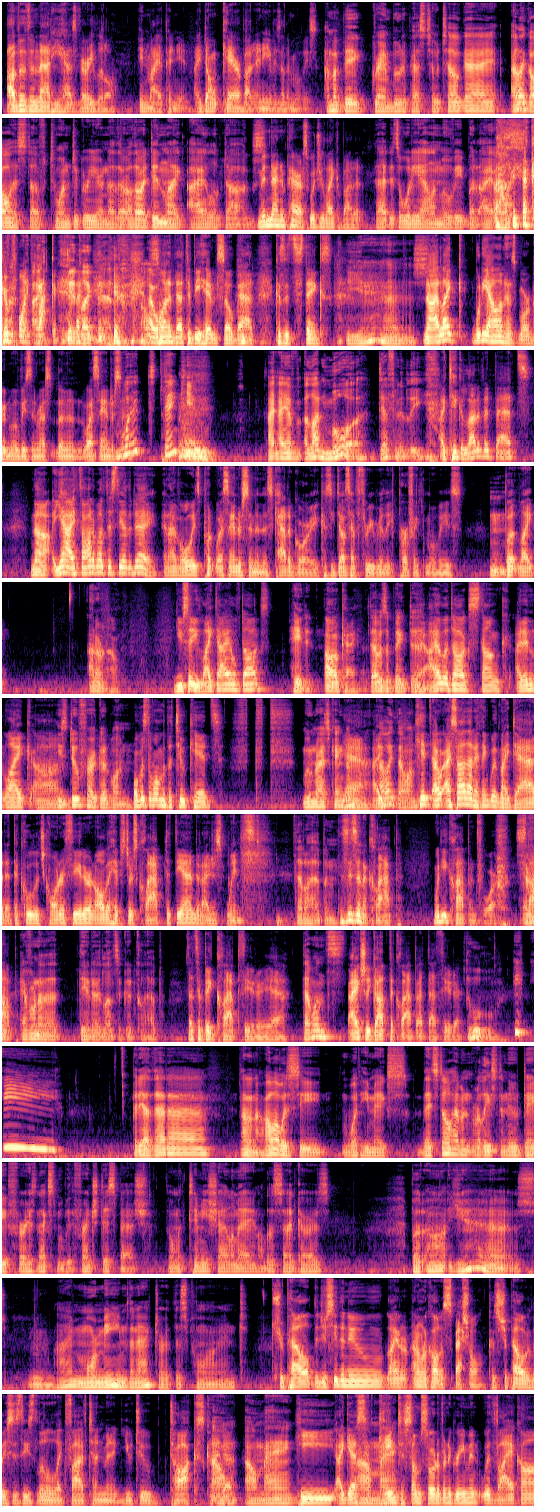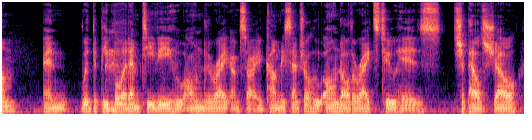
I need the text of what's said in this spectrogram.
Other than that, he has very little, in my opinion. I don't care about any of his other movies. I'm a big Grand Budapest Hotel guy. I like all his stuff to one degree or another, although I didn't like Isle of Dogs. Midnight in Paris, what'd you like about it? that is a Woody Allen movie, but I also yeah, good point. I Fuck. did like that. I wanted that to be him so bad because it stinks. Yes. No, I like Woody Allen has more good movies than, rest, than Wes Anderson. What? Thank you. I, I have a lot more, definitely. I take a lot of at bats. Nah, yeah, I thought about this the other day, and I've always put Wes Anderson in this category because he does have three really perfect movies. Hmm. But like, I don't know. You said you liked Isle of Dogs? Hated. Oh, okay. That was a big day. Yeah, Isle of Dogs stunk. I didn't like. Um, He's due for a good one. what was the one with the two kids? Moonrise Kingdom. Yeah, I, like that one. Kids, I, I saw that I think with my dad at the Coolidge Corner Theater, and all the hipsters clapped at the end, and I just winced. That'll happen. This isn't a clap. What are you clapping for? Every- Stop. everyone in the theater loves a good clap. That's a big clap theater. Yeah. That one's I actually got the clap at that theater. ooh. Hee hee. But yeah, that uh I don't know. I'll always see what he makes. They still haven't released a new date for his next movie, The French Dispatch. The one with Timmy Chalamet and all those sidecars. But uh yes. I'm more meme than actor at this point. Chappelle, did you see the new? I don't, I don't want to call it a special because Chappelle releases these little like five ten minute YouTube talks, kind of. Oh, oh man. He, I guess, Oh, came to some sort of an agreement with Viacom and with the people at MTV who owned the right. I'm sorry, Comedy Central, who owned all the rights to his Chappelle's show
